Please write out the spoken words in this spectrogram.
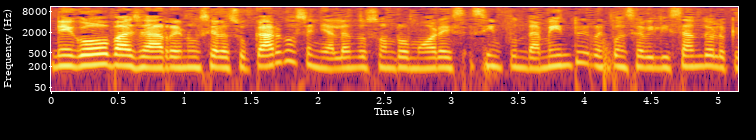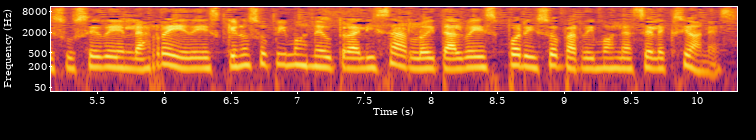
Negó vaya a renunciar a su cargo, señalando son rumores sin fundamento y responsabilizando lo que sucede en las redes, que no supimos neutralizarlo y tal vez por eso perdimos las elecciones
